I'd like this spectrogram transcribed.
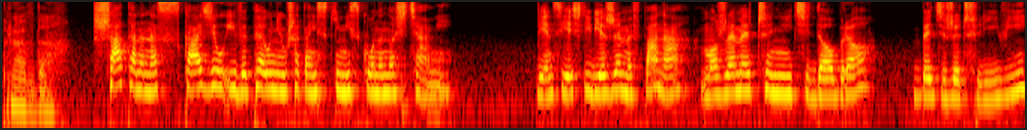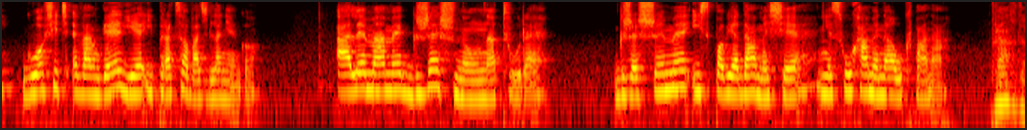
Prawda. Szatan nas skaził i wypełnił szatańskimi skłonnościami. Więc jeśli wierzymy w Pana, możemy czynić dobro, być życzliwi, głosić Ewangelię i pracować dla Niego. Ale mamy grzeszną naturę. Grzeszymy i spowiadamy się, nie słuchamy nauk Pana. Prawda.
